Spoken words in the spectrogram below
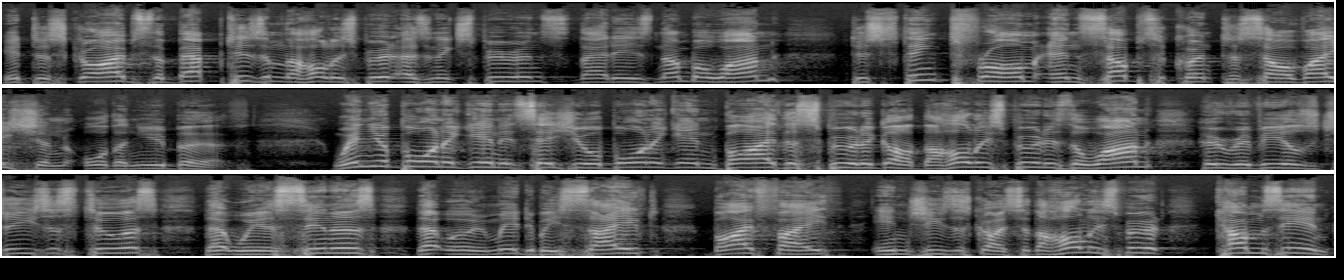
It describes the baptism of the Holy Spirit as an experience that is, number one, distinct from and subsequent to salvation or the new birth. When you're born again, it says you were born again by the Spirit of God. The Holy Spirit is the one who reveals Jesus to us, that we are sinners, that we're made to be saved by faith in Jesus Christ. So the Holy Spirit comes in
